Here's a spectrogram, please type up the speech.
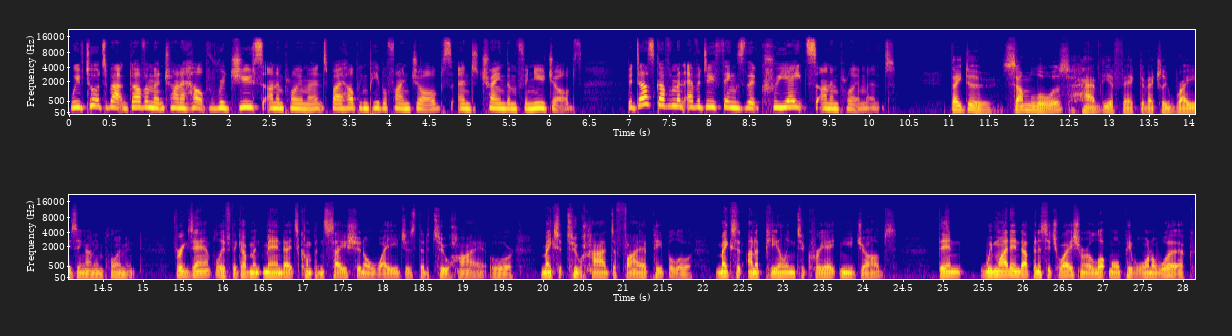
We've talked about government trying to help reduce unemployment by helping people find jobs and train them for new jobs. But does government ever do things that creates unemployment? They do. Some laws have the effect of actually raising unemployment. For example, if the government mandates compensation or wages that are too high, or makes it too hard to fire people, or makes it unappealing to create new jobs, then we might end up in a situation where a lot more people want to work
